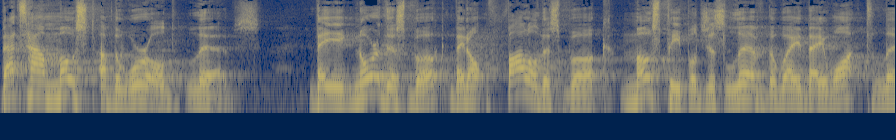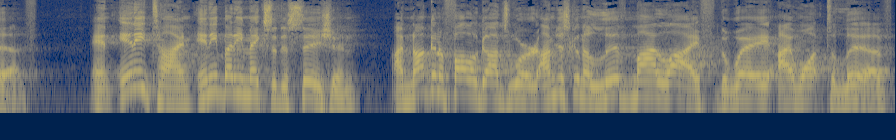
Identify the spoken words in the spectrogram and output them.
That's how most of the world lives. They ignore this book, they don't follow this book. Most people just live the way they want to live. And anytime anybody makes a decision, I'm not going to follow God's word, I'm just going to live my life the way I want to live,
